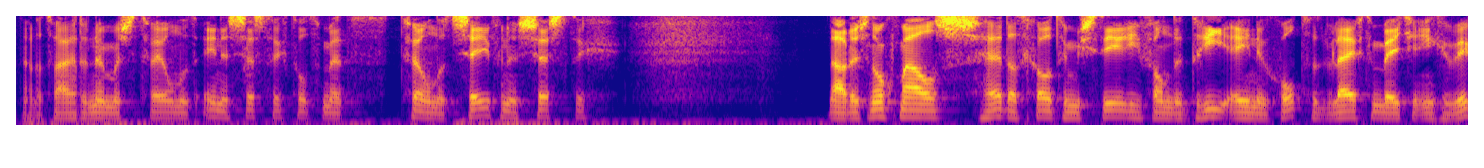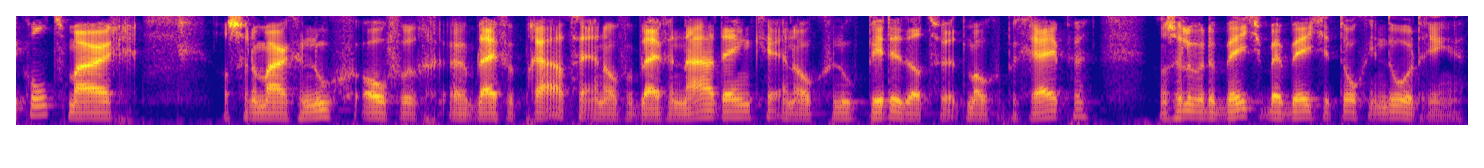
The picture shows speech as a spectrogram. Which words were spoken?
Nou, dat waren de nummers 261 tot en met 267. Nou, dus nogmaals, hè, dat grote mysterie van de drie-ene God. Het blijft een beetje ingewikkeld, maar als we er maar genoeg over uh, blijven praten en over blijven nadenken en ook genoeg bidden dat we het mogen begrijpen, dan zullen we er beetje bij beetje toch in doordringen.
